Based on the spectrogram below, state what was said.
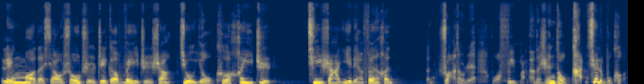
凌墨的小手指这个位置上就有颗黑痣。七杀一脸愤恨。等抓到人，我非把他的人头砍下来不可。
